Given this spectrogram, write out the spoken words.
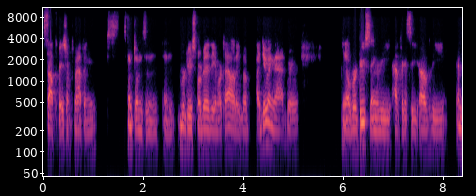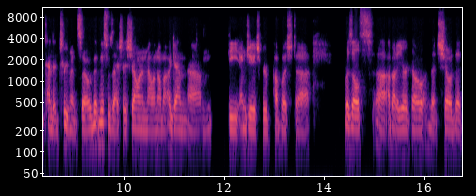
stop the patient from having symptoms and, and reduce morbidity and mortality. But by doing that, we're, you know, reducing the efficacy of the intended treatment. So th- this was actually shown in melanoma. Again, um, the MGH group published uh, results uh, about a year ago that showed that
